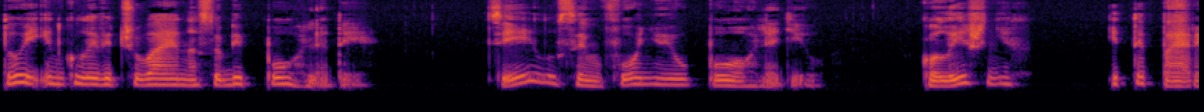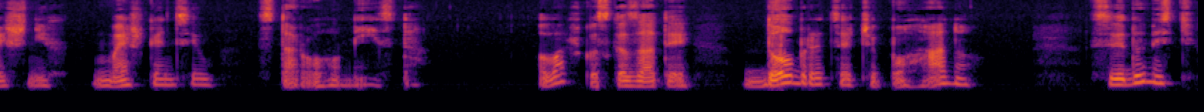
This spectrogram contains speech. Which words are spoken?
той інколи відчуває на собі погляди, цілу симфонію поглядів, колишніх і теперішніх мешканців старого міста. Важко сказати, добре це чи погано. Свідомість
